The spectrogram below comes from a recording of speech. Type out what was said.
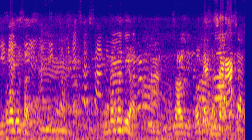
ఇంకొకటి సార్. ఓకే సార్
